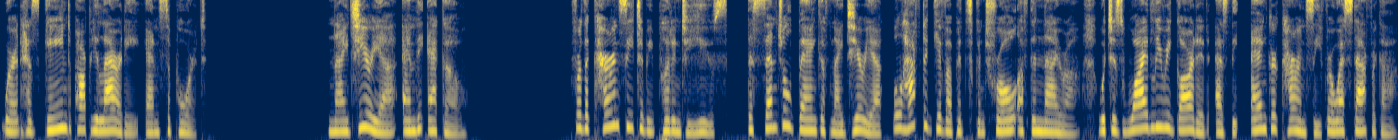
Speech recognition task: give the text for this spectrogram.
where it has gained popularity and support. Nigeria and the ECO For the currency to be put into use, the Central Bank of Nigeria will have to give up its control of the naira, which is widely regarded as the anchor currency for West Africa.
